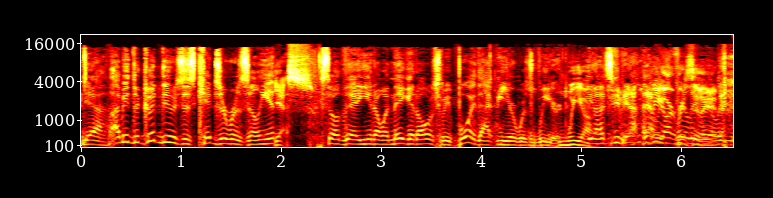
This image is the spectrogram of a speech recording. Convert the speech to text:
Yeah, I mean the good news is kids are resilient. Yes. So they, you know, when they get older, it's gonna be boy, that year was weird. We are. You know, it's gonna be, that We are really, resilient. really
